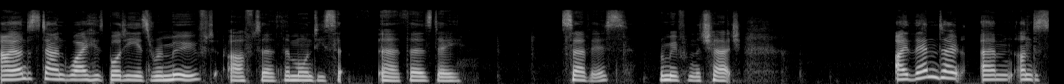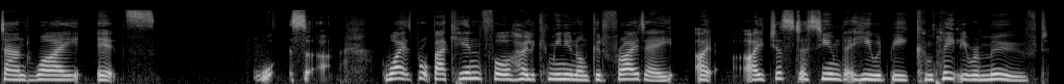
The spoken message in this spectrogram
I understand why his body is removed after the Maundy uh, Thursday service, removed from the church. I then don't um, understand why it's why it's brought back in for Holy Communion on Good Friday. I I just assumed that he would be completely removed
